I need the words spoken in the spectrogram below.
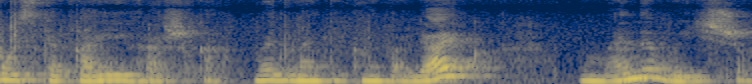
Ось така іграшка ведмедик неваляйко у мене вийшов.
